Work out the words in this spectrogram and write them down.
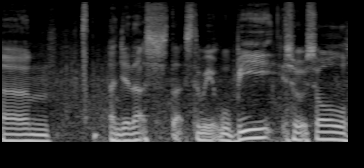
Um, and yeah, that's that's the way it will be. So it's all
